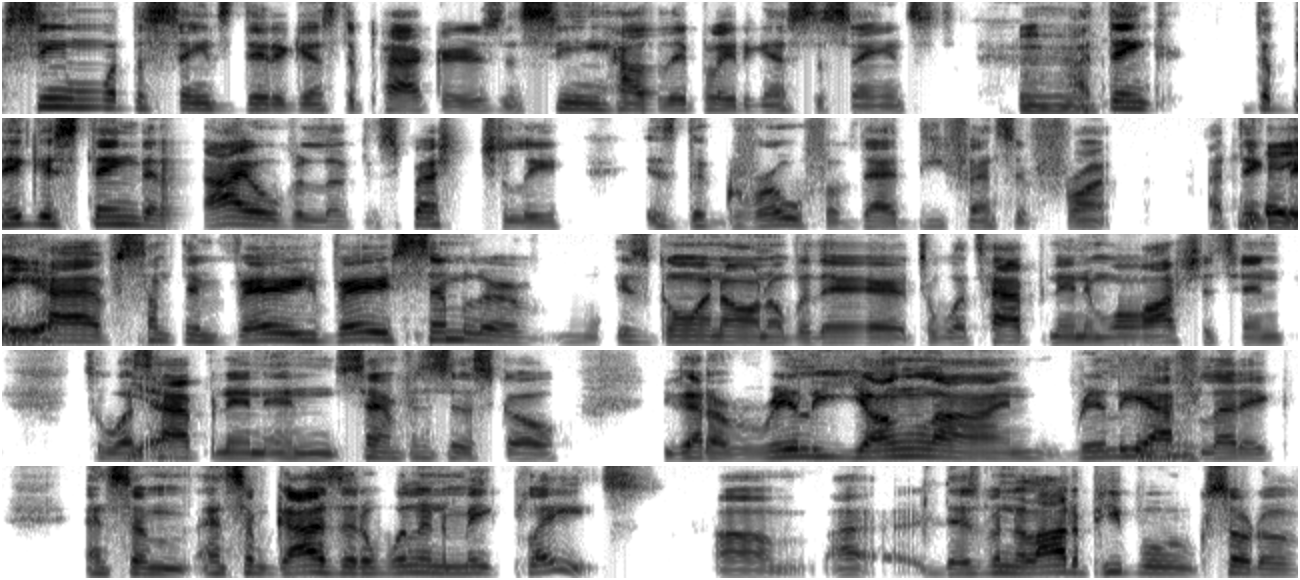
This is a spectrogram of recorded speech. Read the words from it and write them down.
seeing what the Saints did against the Packers and seeing how they played against the Saints, mhm, I think the biggest thing that I overlooked, especially, is the growth of that defensive front. I think Yeah, yeah, they yeah. have something very, very similar is going on over there to what's happening in Washington, to what's Yeah. happening in San Francisco. You got a really young line, really Mhm. athletic, and some and some guys that are willing to make plays. Um, I, there's been a lot of people sort of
